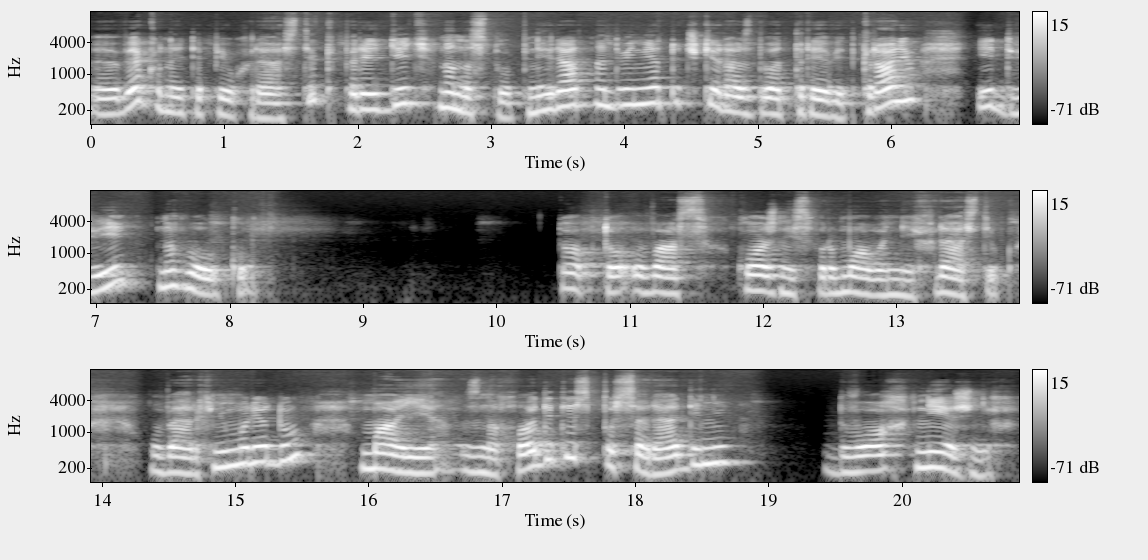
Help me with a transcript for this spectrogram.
Е, Виконайте півхрестик, перейдіть на наступний ряд на дві ниточки. Раз, два, три від краю і дві на голку. Тобто у вас кожний сформований хрестик у верхньому ряду має знаходитись посередині двох нижніх.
